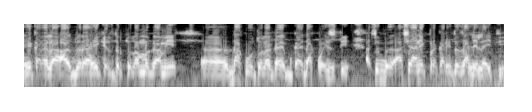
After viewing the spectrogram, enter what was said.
हे करायला. जर हे केलं तर तुला मग आम्ही दाखवू तुला काय काय दाखवायचं ती. असं असे अनेक प्रकार इथं झालेलं आहे ती.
